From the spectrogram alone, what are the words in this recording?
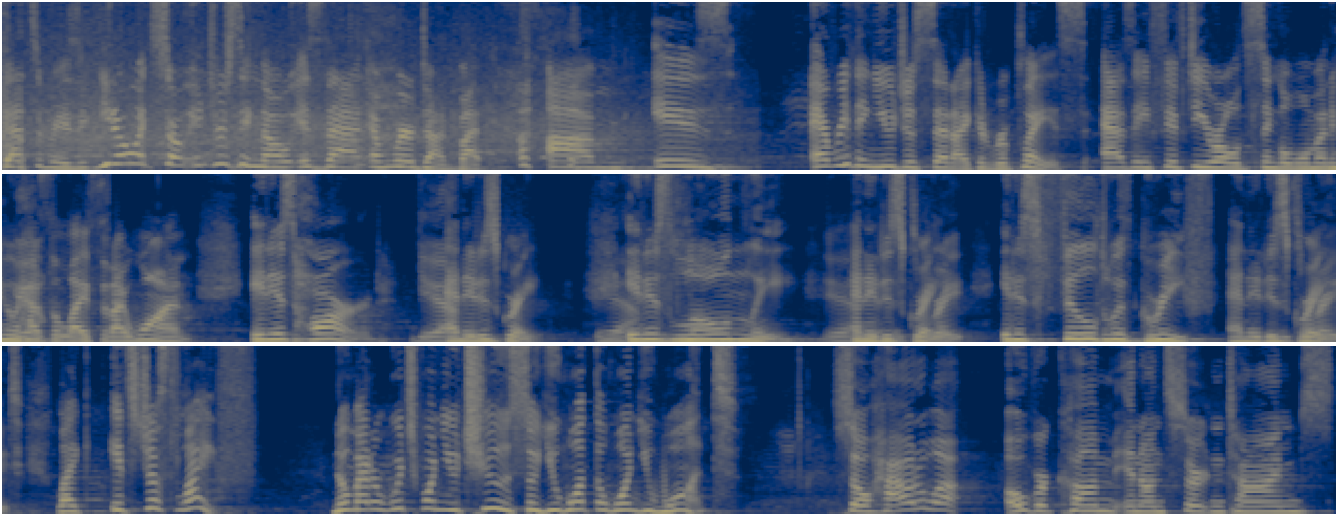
That's amazing. You know what's so interesting though is that, and we're done, but um, is everything you just said I could replace. As a 50 year old single woman who yeah. has the life that I want, it is hard. Yeah. And it is great. Yeah. It is lonely yeah, and it is great. great. It is filled with grief and it is great. great. Like it's just life. No matter which one you choose, so you want the one you want. So how do I overcome in uncertain times?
